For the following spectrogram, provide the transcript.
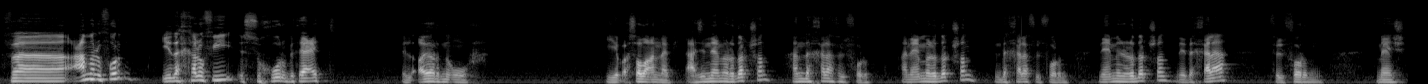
فعملوا فرن يدخلوا فيه الصخور بتاعه ال iron ore يبقى صلوا على النبي. عايزين نعمل reduction هندخلها في الفرن. هنعمل reduction ندخلها في الفرن. نعمل reduction ندخلها في الفرن. ماشي.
